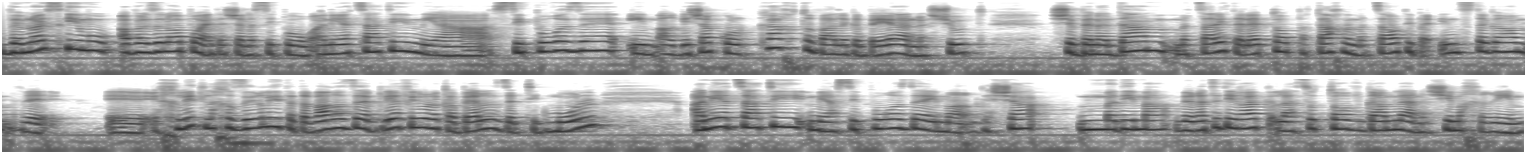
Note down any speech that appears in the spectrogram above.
והם לא הסכימו, אבל זה לא הפואנטה של הסיפור. אני יצאתי מהסיפור הזה עם הרגשה כל כך טובה לגבי האנושות. שבן אדם מצא לי את הלפטופ, פתח ומצא אותי באינסטגרם והחליט להחזיר לי את הדבר הזה בלי אפילו לקבל על זה תגמול. אני יצאתי מהסיפור הזה עם הרגשה מדהימה ורציתי רק לעשות טוב גם לאנשים אחרים.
